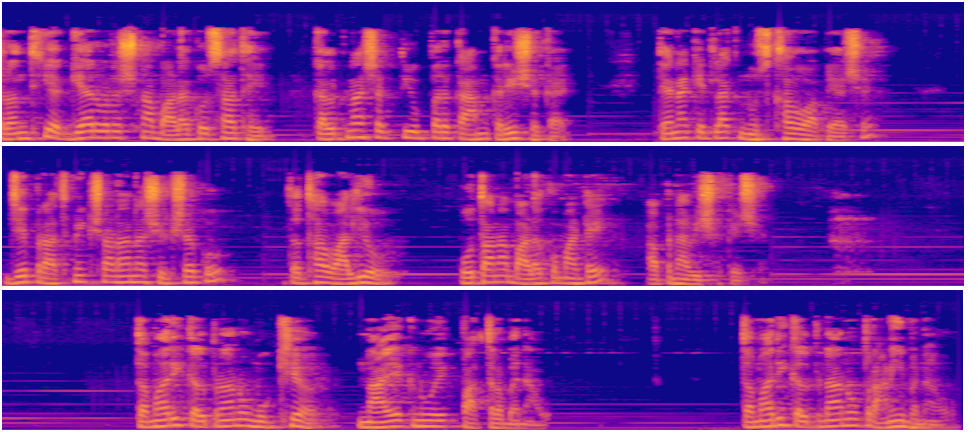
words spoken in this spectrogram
ત્રણથી અગિયાર વર્ષના બાળકો સાથે કલ્પના શક્તિ ઉપર કામ કરી શકાય. તેના કેટલાક નુસ્ખાઓ આપ્યા છે, જે પ્રાથમિક શાળાના શિક્ષકો તથા વાલીઓ પોતાના બાળકો માટે અપનાવી શકે છે. તમારી કલ્પનાનું મુખ્ય નાયકનું એક પાત્ર બનાવો. તમારી કલ્પનાનું પ્રાણી બનાવો.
